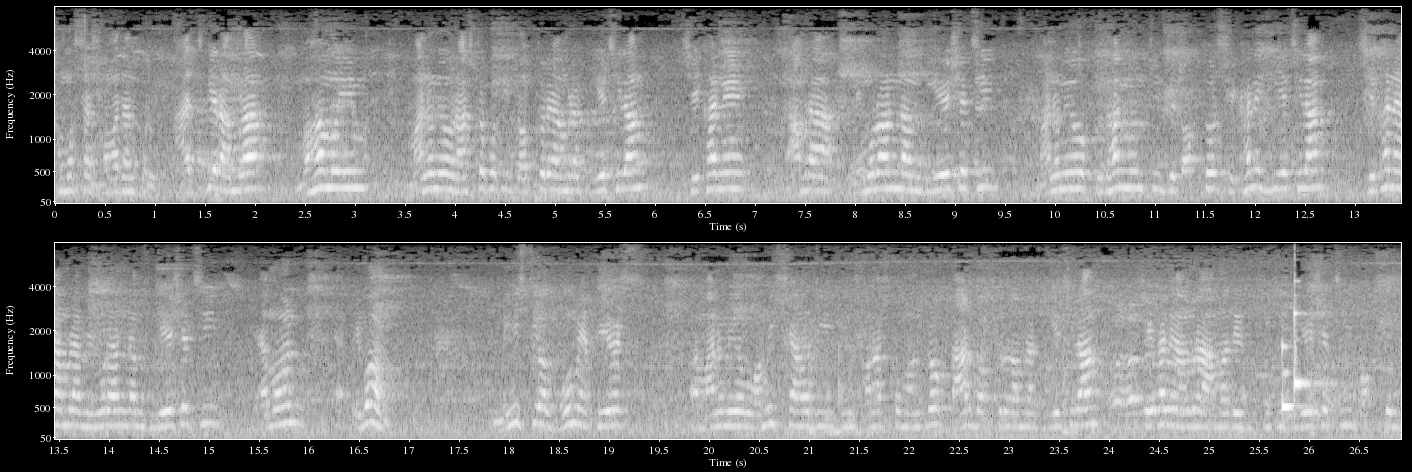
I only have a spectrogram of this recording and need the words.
সমস্যার সমাধান করুক। আজকের আমরা মহামহিম মাননীয় রাষ্ট্রপতির দপ্তরে আমরা গিয়েছিলাম। সেখানে আমরা মেমোরান্ডাম দিয়ে এসেছি। মাননীয় প্রধানমন্ত্রীর যে দপ্তর, সেখানে গিয়েছিলাম। সেখানে আমরা মেমোরান্ডাম দিয়ে এসেছি। এমন, এবং মিনিস্ট্রি অফ হোম অ্যাফেয়ার্স মাননীয় অমিত শাহজি, যিনি স্বরাষ্ট্র মন্ত্রক, তার দপ্তরে আমরা গিয়েছিলাম। সেখানে আমরা আমাদের চিঠি দিয়ে এসেছি, বক্তব্য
